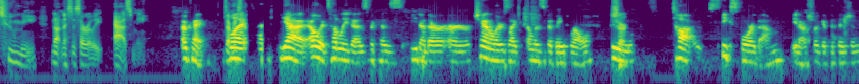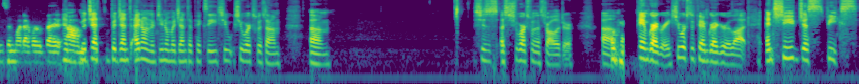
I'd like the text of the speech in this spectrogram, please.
to me, not necessarily as me. Okay. Well, yeah. Oh, it totally does because you know there are channelers like Elizabeth April who sure. talk speaks for them. You know, she'll get the visions and whatever. But and um, Magenta, Magenta, I don't know. Do you know Magenta Pixie? She she works with um um. She's a, she works with an astrologer. Um, okay. Pam Gregory. She works with Pam Gregory a lot, and she just speaks.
